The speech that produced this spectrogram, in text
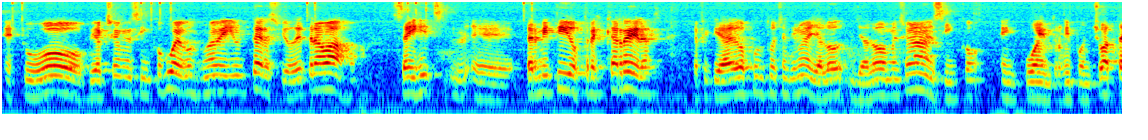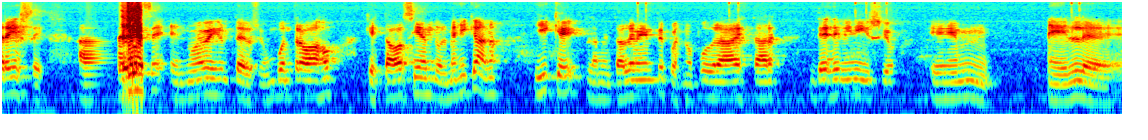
estuvo, vio acción en 5 juegos, 9 y un tercio de trabajo, 6 hits eh, permitidos, 3 carreras, efectividad de 2.89, ya lo, ya lo mencionaba, en 5 encuentros, y ponchó a 13, a 13 en 9 y un tercio, un buen trabajo que estaba haciendo el mexicano, y que lamentablemente pues no podrá estar desde el inicio en, eh,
